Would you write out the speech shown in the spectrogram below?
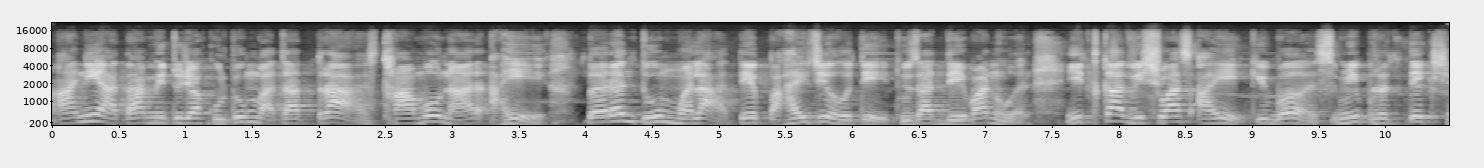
आणि आता मी तुझ्या कुटुंबाचा त्रास थांबवणार आहे. परंतु मला ते पाहायचे होते तुझा देवांवर. इतका विश्वास आहे की बस मी प्रत्यक्ष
